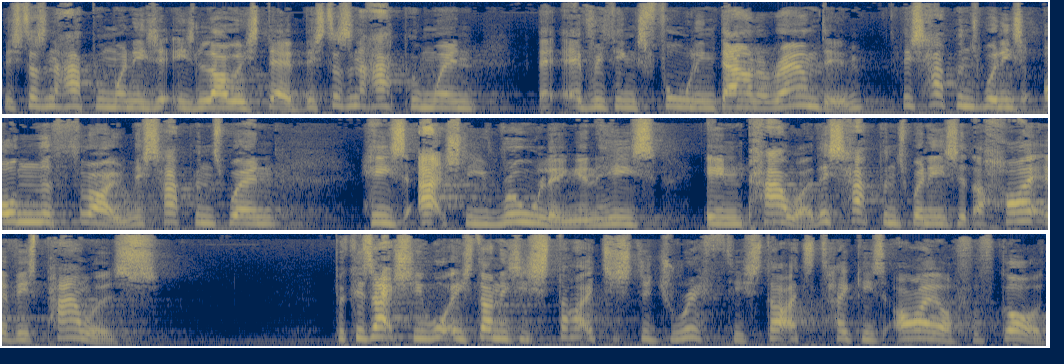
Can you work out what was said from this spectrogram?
this doesn't happen when he's at his lowest ebb. This doesn't happen when everything's falling down around him. This happens when he's on the throne. This happens when he's actually ruling and he's in power. This happens when he's at the height of his powers. Because actually, what he's done is he started just to drift. He started to take his eye off of God.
